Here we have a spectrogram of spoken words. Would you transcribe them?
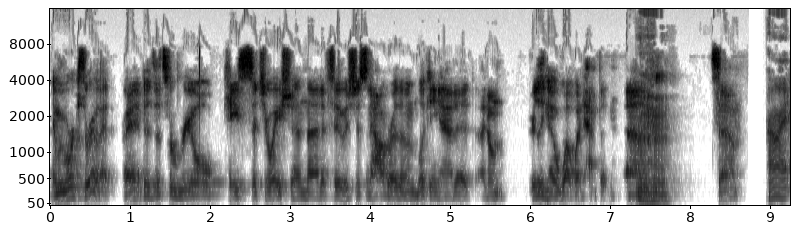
and we work through it, right? Because it's a real case situation that if it was just an algorithm looking at it, I don't really know what would happen. Um, mm-hmm. So all right.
